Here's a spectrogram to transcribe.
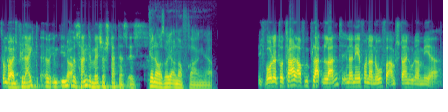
Zum Ähm, Beispiel. vielleicht äh, interessant, in welcher Stadt das ist. Genau, soll ich auch noch fragen, ja. Ich wohne total auf dem Plattenland in der Nähe von Hannover am Steinhuder Meer.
